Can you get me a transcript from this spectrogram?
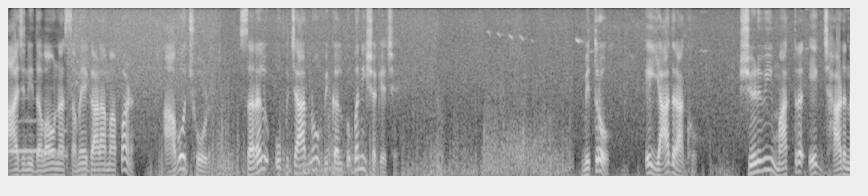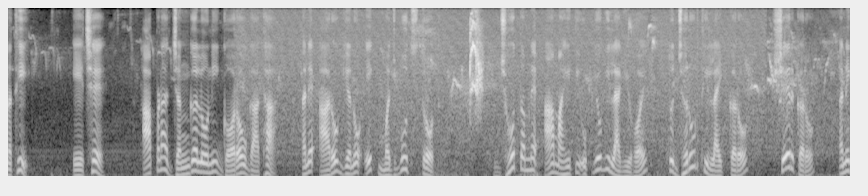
આજની દવાઓના સમયગાળામાં પણ આવો છોડ સરળ ઉપચારનો વિકલ્પ બની શકે છે. મિત્રો એ યાદ રાખો શીણવી માત્ર એક ઝાડ નથી, એ છે આપણા જંગલોની ગૌરવ ગાથા અને આરોગ્યનો એક મજબૂત સ્ત્રોત. જો તમને આ માહિતી ઉપયોગી લાગી હોય, તો જરૂરથી લાઈક કરો, શેર કરો અને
